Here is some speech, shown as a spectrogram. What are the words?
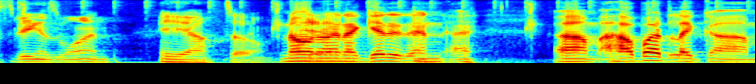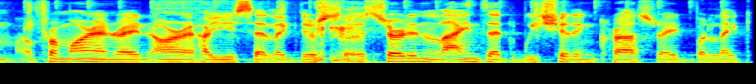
three against one. Yeah. So No, no, and I get it. And uh, um, how about like um, from our end, right? Or how you said like there's certain lines that we shouldn't cross, right? But like,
